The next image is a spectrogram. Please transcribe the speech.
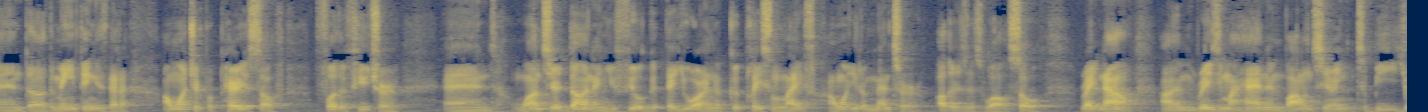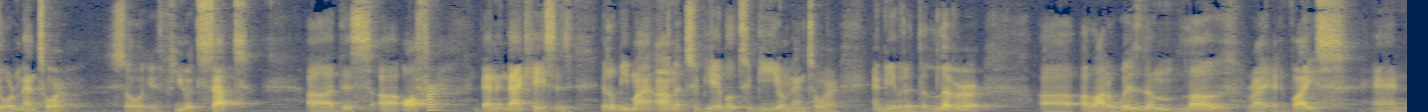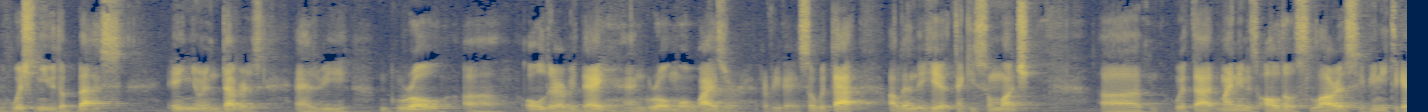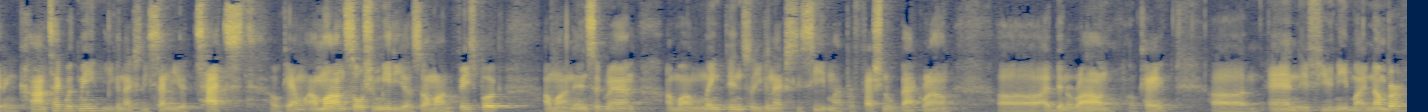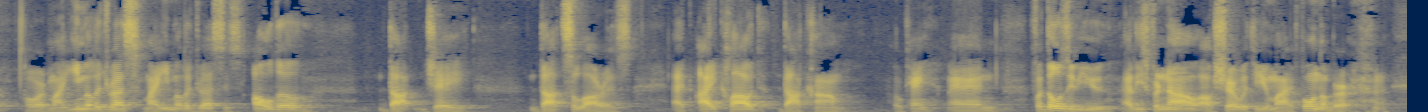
and uh, the main thing is that. I want you to prepare yourself for the future. And once you're done and you feel that you are in a good place in life, I want you to mentor others as well. So, right now, I'm raising my hand and volunteering to be your mentor. So, if you accept uh, this uh, offer, then in that case, it'll be my honor to be able to be your mentor and be able to deliver uh, a lot of wisdom, love, right, advice, and wishing you the best in your endeavors as we grow uh, older every day and grow more wiser every day. So with that, I'll end it here. Thank you so much. Uh, with that, my name is Aldo Solaris. If you need to get in contact with me, you can actually send me a text. Okay, I'm, I'm on social media, so I'm on Facebook, I'm on Instagram, I'm on LinkedIn, so you can actually see my professional background. Uh, I've been around, okay? Uh, and if you need my number or my email address, my email address is aldo.j.solaris at icloud.com, okay? And for those of you, at least for now, I'll share with you my phone number.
